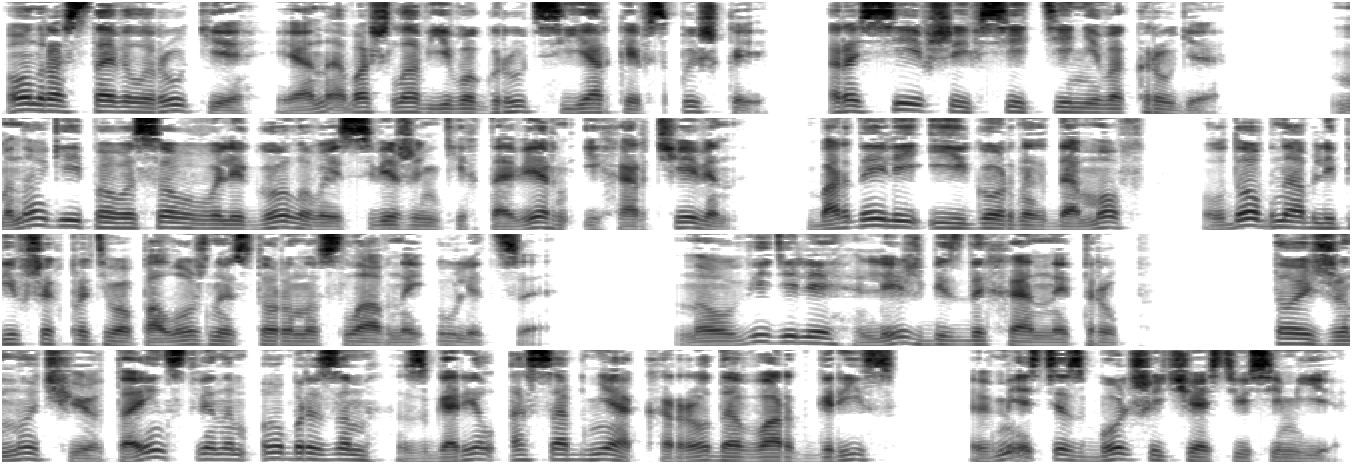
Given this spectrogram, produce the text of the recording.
Он расставил руки, и она вошла в его грудь с яркой вспышкой, рассеявшей все тени в округе. Многие повысовывали головы из свеженьких таверн и харчевин, борделей и игорных домов, удобно облепивших противоположную сторону славной улицы. Но увидели лишь бездыханный труп. Той же ночью таинственным образом сгорел особняк рода Вардгрис вместе с большей частью семьи.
